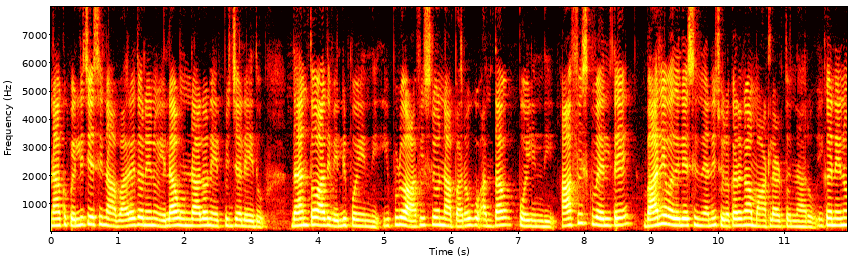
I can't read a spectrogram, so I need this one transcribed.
నాకు పెళ్ళి చేసి నా భార్యతో నేను ఎలా ఉండాలో నేర్పించలేదు. దాంతో అది వెళ్ళిపోయింది. ఇప్పుడు ఆఫీస్లో నా పరుగు అంతా పోయింది. ఆఫీస్కి వెళ్తే భార్య వదిలేసింది అని చులకనగా మాట్లాడుతున్నారు. ఇక నేను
